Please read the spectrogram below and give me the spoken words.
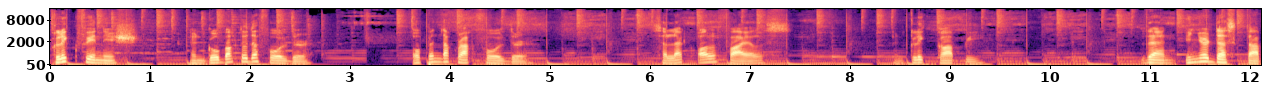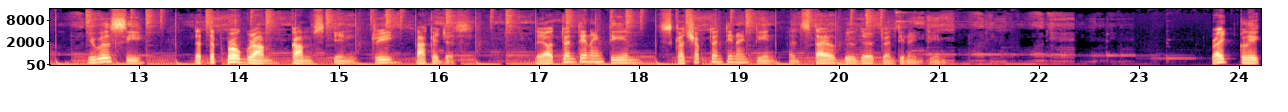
Click finish and go back to the folder. Open the crack folder select all files and click copy. Then, in your desktop, you will see that the program comes in three packages. Layout 2019, SketchUp 2019, and Style Builder 2019. Right click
